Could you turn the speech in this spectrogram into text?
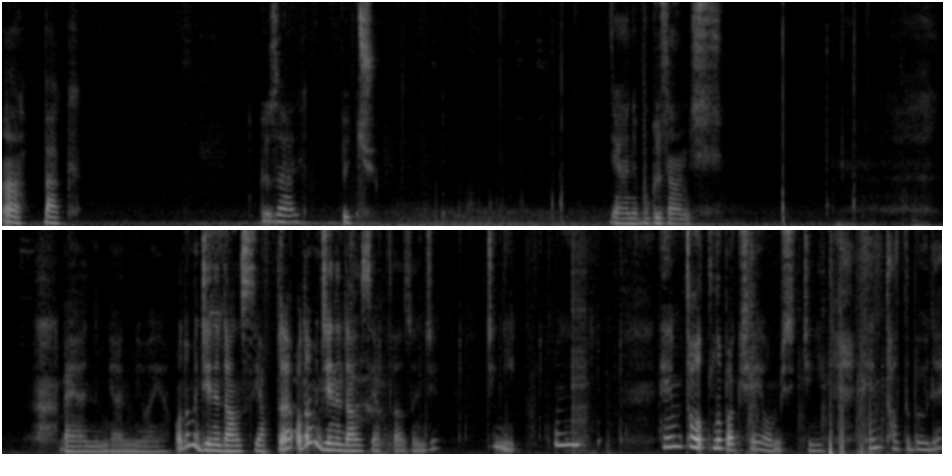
Ah bak. Güzel. 3. Yani bu güzelmiş. Beğendim yani Miva'yı. O da mı Jenny dans yaptı? O da mı Jenny dans yaptı az önce? Jenny. Oy. Hem tatlı bak şey olmuş Jenny. Hem tatlı böyle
